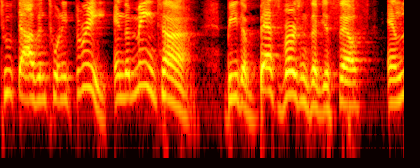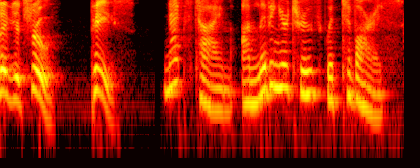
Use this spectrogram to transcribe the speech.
2023. In the meantime, be the best versions of yourself and live your truth. Peace. Next time on Living Your Truth with Tavares.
